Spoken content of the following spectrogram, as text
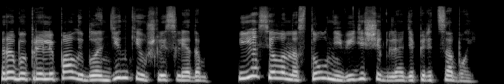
Рыбы прилипал, и блондинки ушли следом, и я села на стул, невидяще глядя перед собой.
